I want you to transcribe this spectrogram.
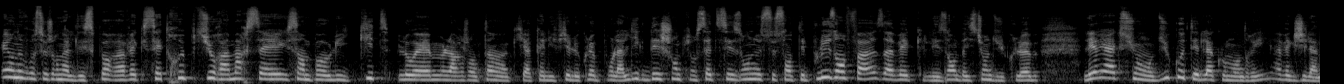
Et on ouvre ce journal des sports avec cette rupture à Marseille. Sampaoli quitte l'OM. L'Argentin qui a qualifié le club pour la Ligue des Champions cette saison ne se sentait plus en phase avec les ambitions du club. Les réactions du côté de la commanderie avec Gilles.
